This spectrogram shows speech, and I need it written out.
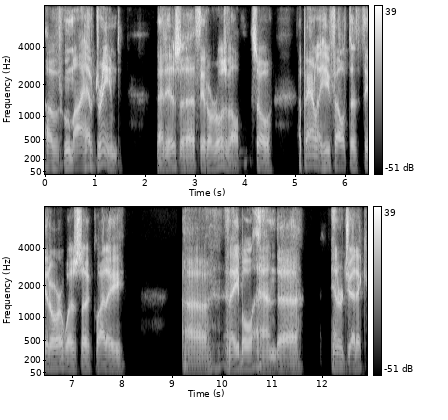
of whom I have dreamed. That is uh, Theodore Roosevelt. So apparently, he felt that Theodore was uh, quite a uh, an able and energetic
